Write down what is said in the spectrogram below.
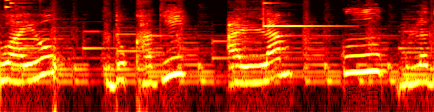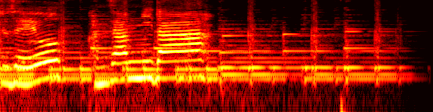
좋아요, 구독하기, 알람 꾹 눌러주세요. 감사합니다.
